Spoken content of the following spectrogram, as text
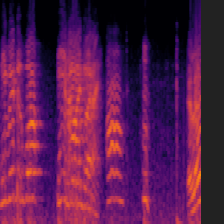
நீ வீட்டுக்கு போ. நீ நான் வாங்கிட்டு வரேன். எலே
